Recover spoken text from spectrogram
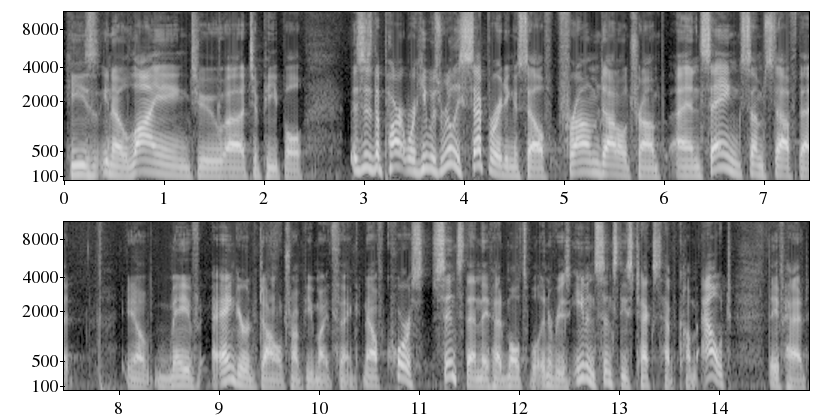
he's, you know, lying to, uh, to people. This is the part where he was really separating himself from Donald Trump and saying some stuff that, you know, may have angered Donald Trump, you might think. Now, of course, since then, they've had multiple interviews. Even since these texts have come out, they've had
